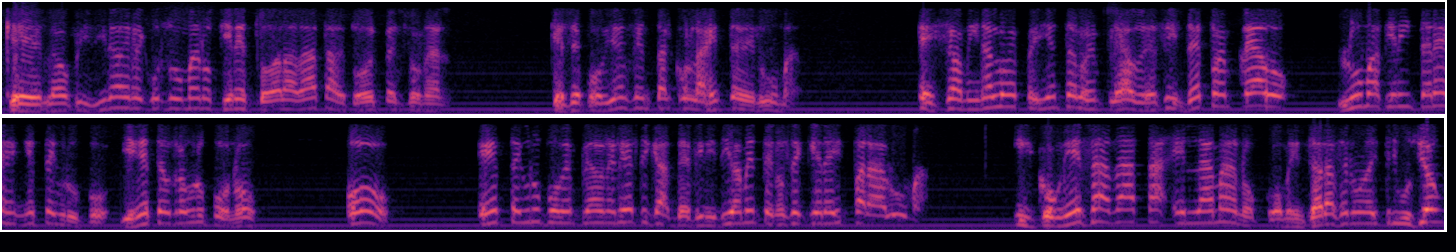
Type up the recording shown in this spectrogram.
que la Oficina de Recursos Humanos tiene toda la data de todo el personal, que se podían sentar con la gente de Luma, examinar los expedientes de los empleados, es decir, de estos empleados, Luma tiene interés en este grupo y en este otro grupo no. O este grupo de empleados energéticos definitivamente no se quiere ir para Luma y con esa data en la mano comenzar a hacer una distribución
